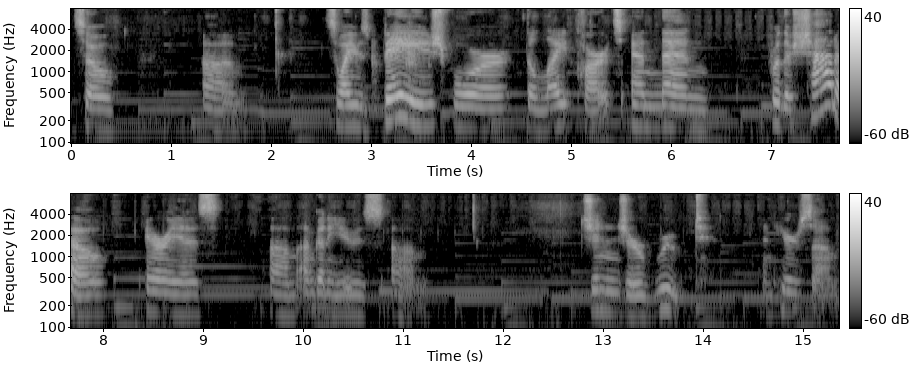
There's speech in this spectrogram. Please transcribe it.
So um, so I use beige for the light parts, and then for the shadow areas, um, I'm going to use um, ginger root. And here's um,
